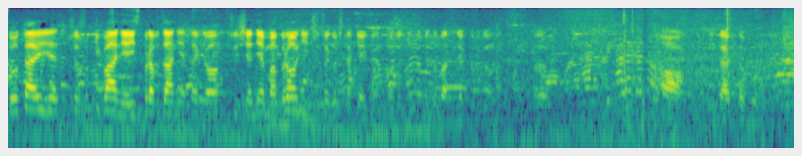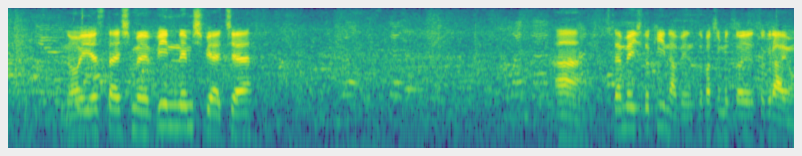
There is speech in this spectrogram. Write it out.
Tutaj jest przeszukiwanie i sprawdzanie tego, czy się nie ma broni, czy czegoś takiego. Możecie sobie zobaczyć jak to wygląda. O, i tak to było. No i jesteśmy w innym świecie. A, chcemy iść do kina, więc zobaczymy co, co grają.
